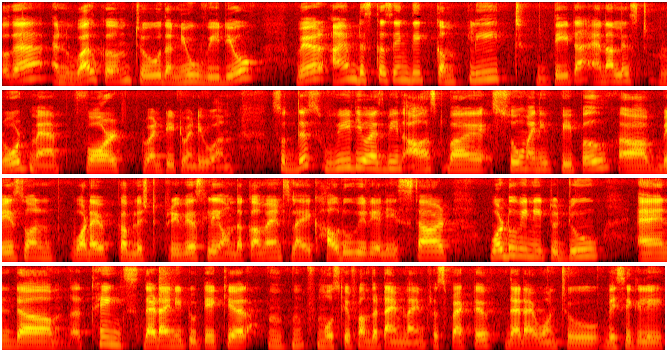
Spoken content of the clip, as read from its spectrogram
Hello there and welcome to the new video where I am discussing the complete data analyst roadmap for 2021. So this video has been asked by so many people uh, based on what I published previously on the comments like how do we really start, what do we need to do and um, things that I need to take care mostly from the timeline perspective that I want to basically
